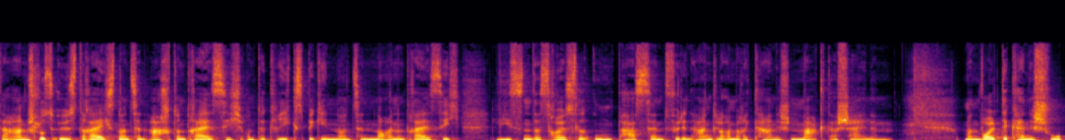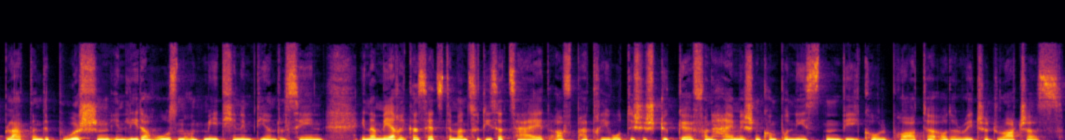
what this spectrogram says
Der Anschluss Österreichs 1938 und der Kriegsbeginn 1939 ließen das Rössel unpassend für den angloamerikanischen Markt erscheinen. Man wollte keine schuhplatternde Burschen in Lederhosen und Mädchen im Dirndl sehen. In Amerika setzte man zu dieser Zeit auf patriotische Stücke von heimischen Komponisten wie Cole Porter oder Richard Rogers.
